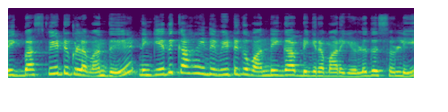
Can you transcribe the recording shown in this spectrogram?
பிக் பாஸ் வீட்டுக்குள்ளே வந்து நீங்கள் எதுக்காக இந்த வீட்டுக்கு வந்தீங்க? அப்படிங்கிற மாதிரி எழுத சொல்லி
